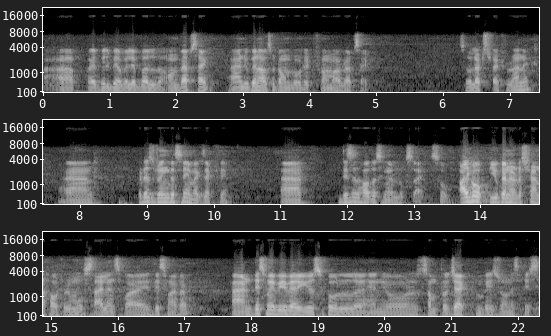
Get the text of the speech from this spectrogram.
Uh, it will be available on website and you can also download it from our website. So let's try to run it and it is doing the same exactly. And this is how the signal looks like. So i hope you can understand how to remove silence by this method and this may be very useful uh, in your some project based on speech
